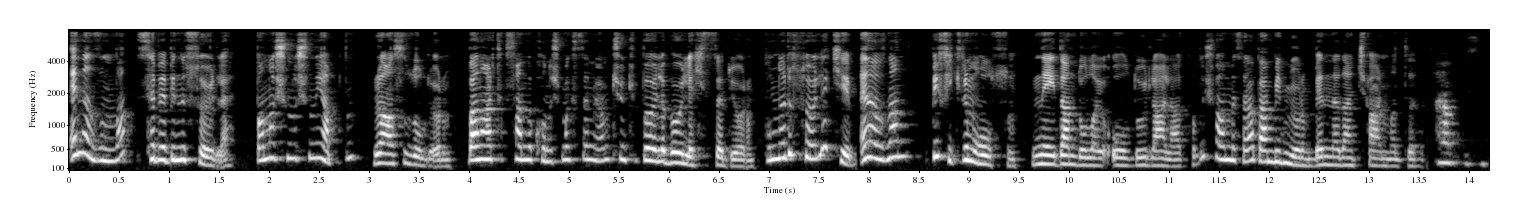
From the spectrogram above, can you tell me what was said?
En azından sebebini söyle. Bana şunu şunu yaptın, rahatsız oluyorum. Ben artık seninle konuşmak istemiyorum çünkü böyle böyle hissediyorum. Bunları söyle ki en azından bir fikrim olsun. Neyden dolayı olduğuyla alakalı. Şu an mesela ben bilmiyorum beni neden çağırmadığı. Haklısın.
